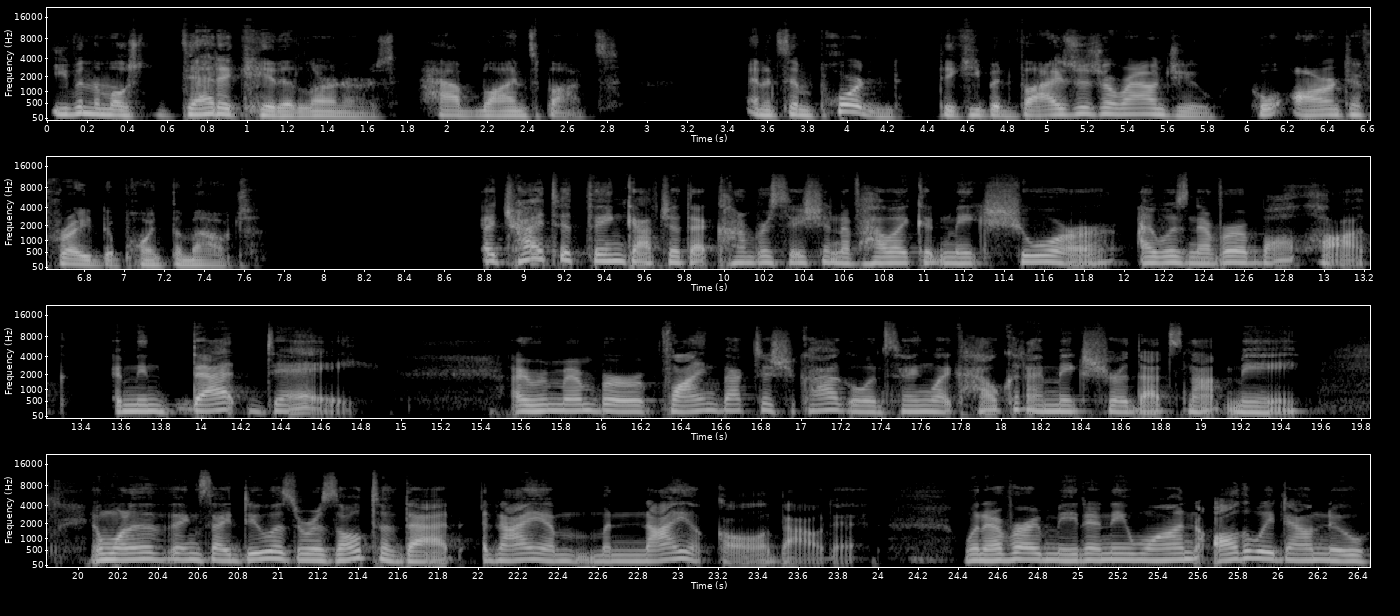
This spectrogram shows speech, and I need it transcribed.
Even the most dedicated learners have blind spots. And it's important to keep advisors around you who aren't afraid to point them out. I tried to think after that conversation of how I could make sure I was never a ball hog. I mean, that day, I remember flying back to Chicago and saying, like, how can I make sure that's not me? And one of the things I do as a result of that, and I am maniacal about it. Whenever I meet anyone, all the way down to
